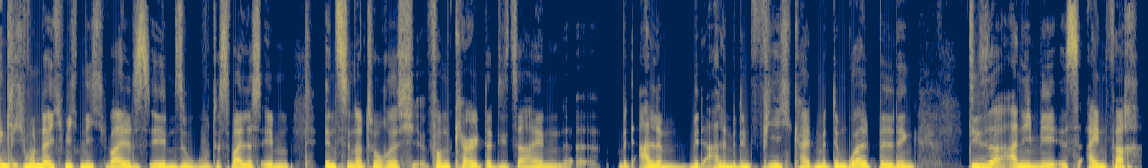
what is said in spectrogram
Eigentlich wundere ich mich nicht, weil es eben so gut ist, weil es eben inszenatorisch vom Character Design, äh, mit allem, mit allem, mit den Fähigkeiten, mit dem Worldbuilding, dieser Anime ist einfach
